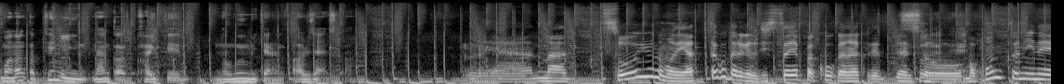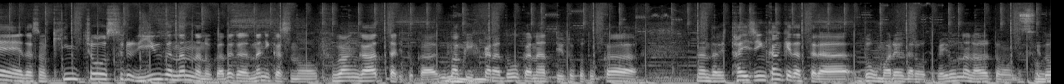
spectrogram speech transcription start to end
まあなんか手になんか書いて飲むみたいなのがあるじゃないですか。いやーまあそういうのもねやったことあるけど実際やっぱ効果なくて、えっとまあ本当にねだその緊張する理由が何なのかだから何かその不安があったりとかうまくいくかなどうかなっていうとことか、なんだろう対人関係だったらどう思われるだろうとかいろんなのあると思うんですけど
